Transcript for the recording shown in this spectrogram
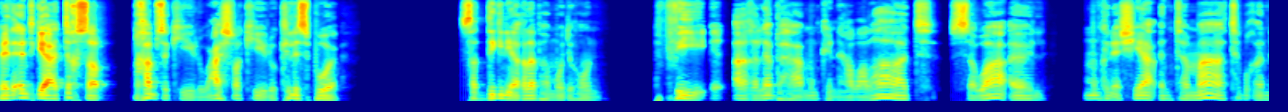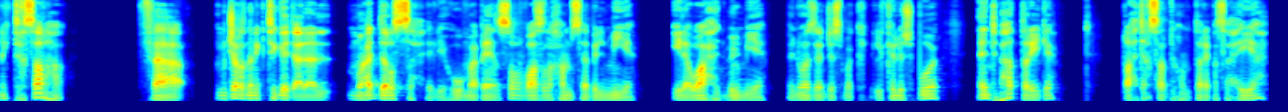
فإذا أنت قاعد تخسر 5 كيلو 10 كيلو كل أسبوع صدقني أغلبها مو دهون. في أغلبها ممكن عضلات سوائل ممكن أشياء أنت ما تبغى إنك تخسرها. فمجرد إنك تقعد على المعدل الصحي اللي هو ما بين 0.5% إلى 1% من وزن جسمك لكل أسبوع أنت بهالطريقة راح تخسر دهون بطريقة صحيه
